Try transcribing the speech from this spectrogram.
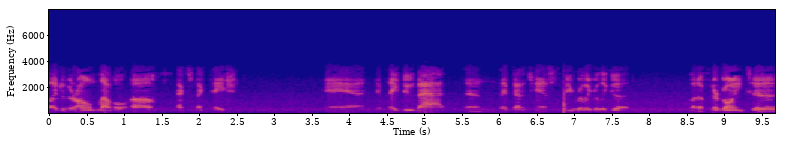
play to their own level of expectation. And if they do that, then they've got a chance to be really, really good. But if they're going to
